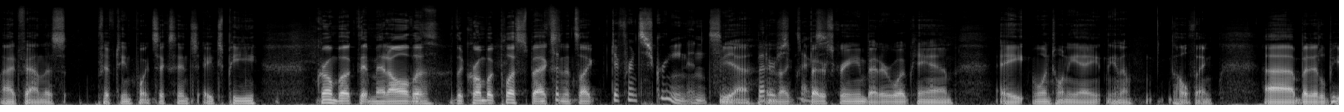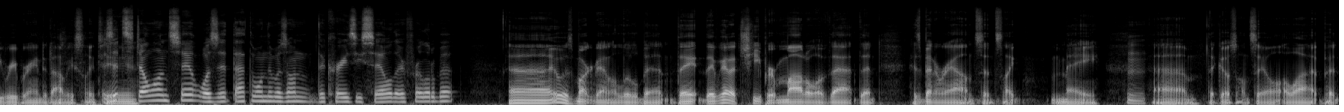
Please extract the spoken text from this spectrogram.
I had found this 15.6 inch HP Chromebook that met all the the Chromebook Plus specs, and it's like Different screen and some yeah, better and like specs. better screen, better webcam, eight, 128, you know, the whole thing. Uh, but it'll be rebranded, obviously. Too. Is it still on sale? Was it that the one that was on the crazy sale there for a little bit? Uh, it was marked down a little bit. They they've got a cheaper model of that that has been around since like May. Hmm. Um, that goes on sale a lot, but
